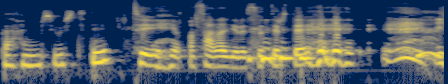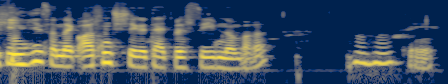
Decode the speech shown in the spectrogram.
байх юм шиг шүү дээ. Тий, гол санаа нь ерөөсөө тэр те. Их энгийн санааг олон жишээгээр тайлбарласан юм ном байгаа. Аа. Тий.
